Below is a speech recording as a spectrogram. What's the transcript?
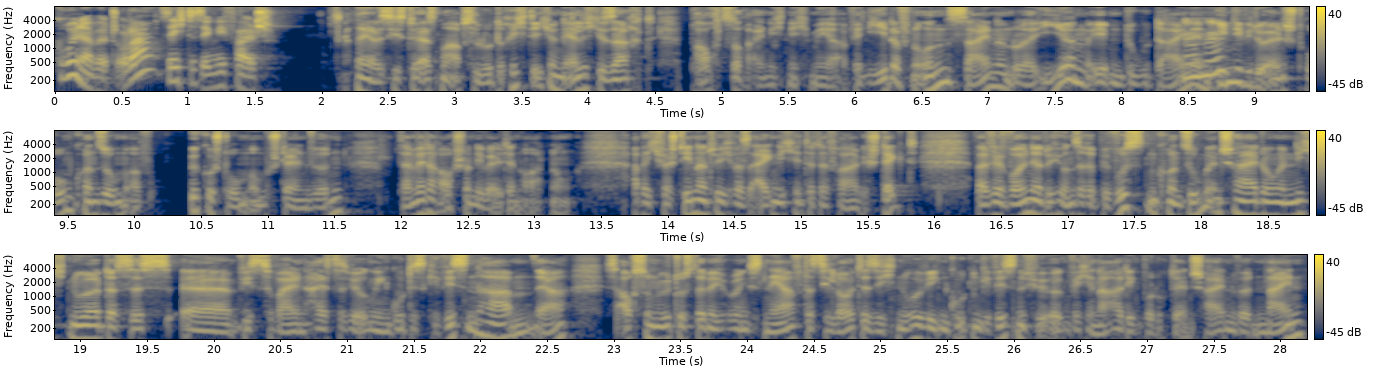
grüner wird, oder? Sehe ich das irgendwie falsch? Naja, das siehst du erstmal absolut richtig und ehrlich gesagt braucht's doch eigentlich nicht mehr. Wenn jeder von uns seinen oder ihren, eben du, deinen mhm. individuellen Stromkonsum auf Ökostrom umstellen würden, dann wäre doch auch schon die Welt in Ordnung. Aber ich verstehe natürlich, was eigentlich hinter der Frage steckt, weil wir wollen ja durch unsere bewussten Konsumentscheidungen nicht nur, dass es, äh, wie es zuweilen heißt, dass wir irgendwie ein gutes Gewissen haben. Ja, ist auch so ein Mythos, der mich übrigens nervt, dass die Leute sich nur wegen gutem Gewissen für irgendwelche nachhaltigen Produkte entscheiden würden. Nein,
